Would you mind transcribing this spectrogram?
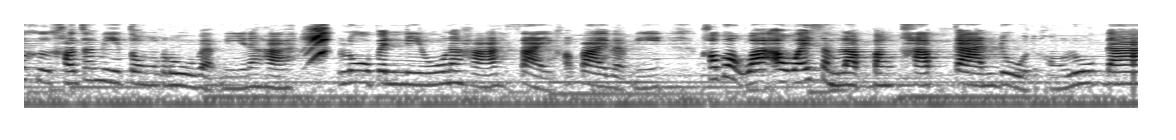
ก็คือเขาจะมีตรงรูแบบนี้นะคะ รูเป็นนิ้วนะคะ ใส่เข้าไปแบบนี้ เขาบอกว่าเอาไว้สำหรับบังคับการดูดของลูกได้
